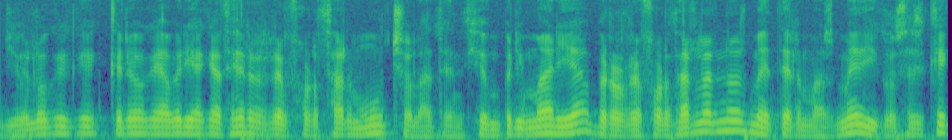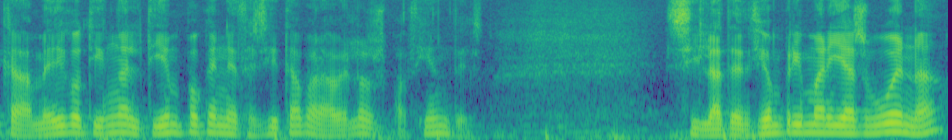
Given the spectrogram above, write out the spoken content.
Yo lo que creo que habría que hacer es reforzar mucho la atención primaria, pero reforzarla no es meter más médicos, es que cada médico tenga el tiempo que necesita para ver a los pacientes. Si la atención primaria es buena,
